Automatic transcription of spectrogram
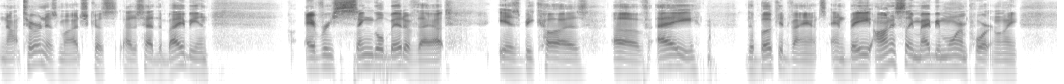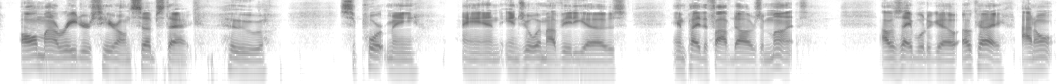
not touring as much because I just had the baby. And every single bit of that is because of A, the book advance, and B, honestly, maybe more importantly, all my readers here on Substack who support me and enjoy my videos and pay the $5 a month I was able to go, okay, I don't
